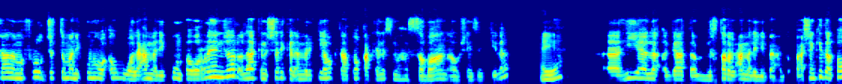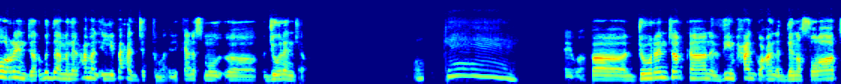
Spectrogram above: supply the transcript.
كان المفروض جتمان يكون هو أول عمل يكون باور رينجر لكن الشركة الأمريكية وقتها أتوقع كان اسمها السبان أو شيء زي كذا. أيوه. آه، هي لا قالت بنختار العمل اللي بعده. فعشان كذا الباور رينجر بدأ من العمل اللي بعد جتمان اللي كان اسمه آه، جو رينجر. أوكي. أيوه. فجو رينجر كان الذيم حقه عن الديناصورات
